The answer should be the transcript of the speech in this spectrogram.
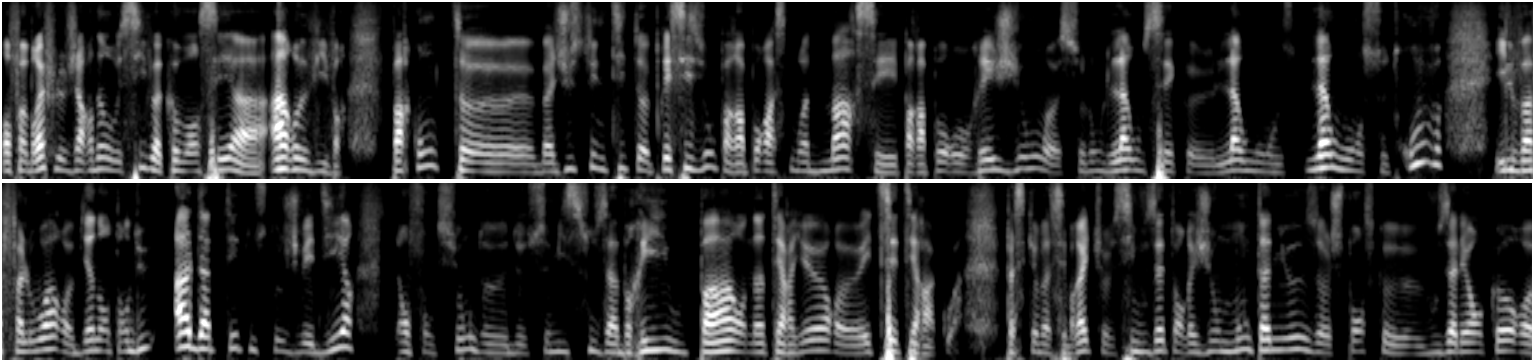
Enfin bref, le jardin aussi va commencer à revivre. Par contre euh, bah, juste une petite précision par rapport à ce mois de mars et par rapport aux régions, euh, selon là où c'est que là où on, là où on se trouve, il va falloir euh, bien entendu adapter tout ce que je vais dire en fonction de, de semis sous abri ou pas en intérieur, etc. quoi. Parce que bah, c'est vrai que si vous êtes en région montagneuse, je pense que vous allez encore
